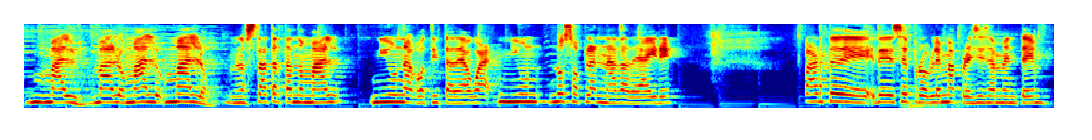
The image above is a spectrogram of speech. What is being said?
mal, malo, malo, malo. Nos está tratando mal, ni una gotita de agua, ni un, no sopla nada de aire parte de, ese problema precisamente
